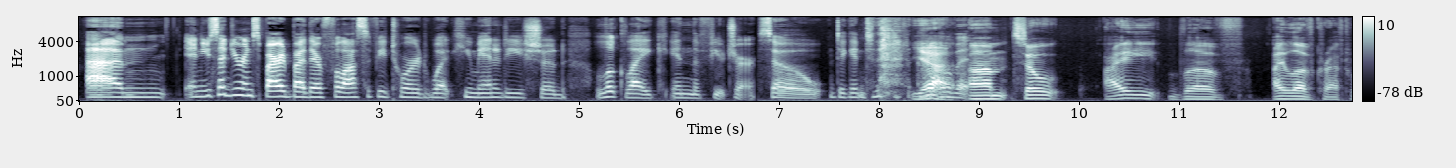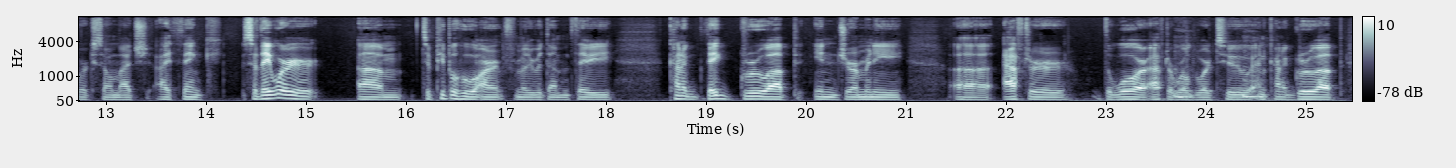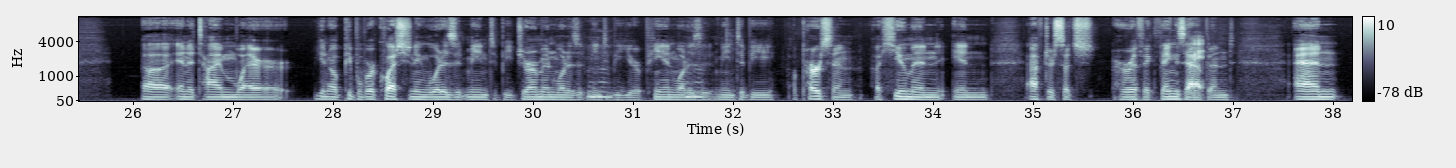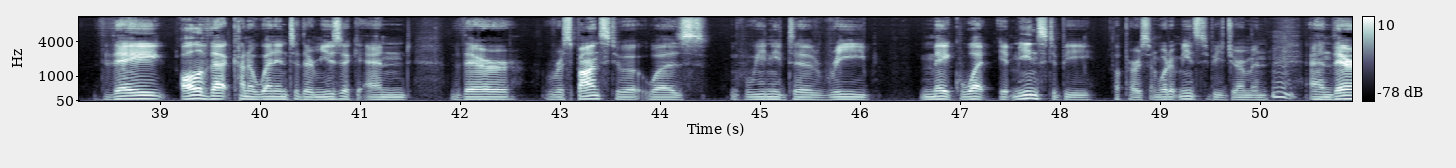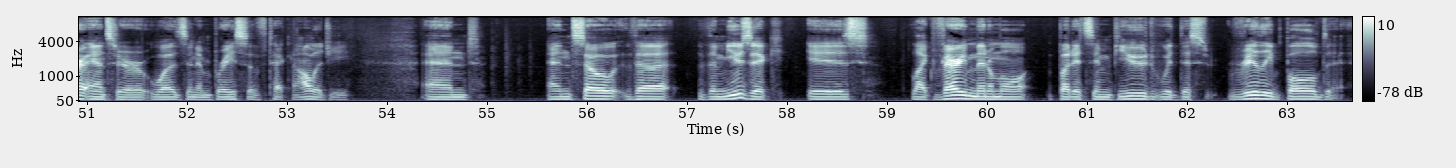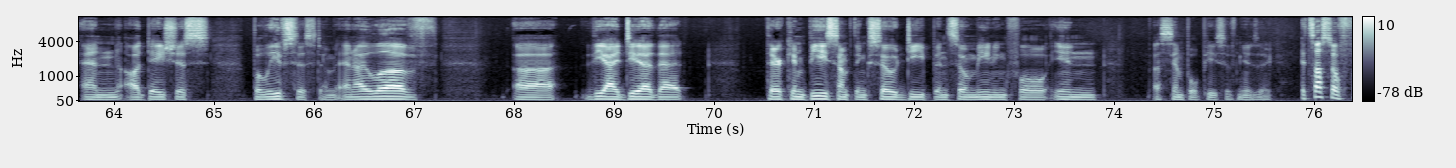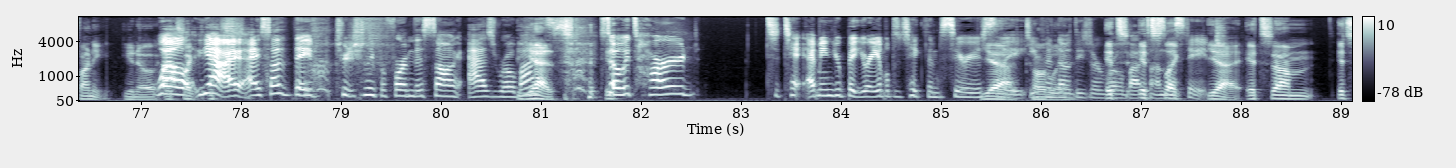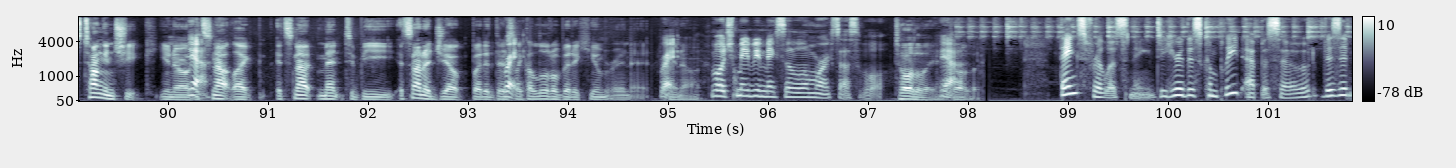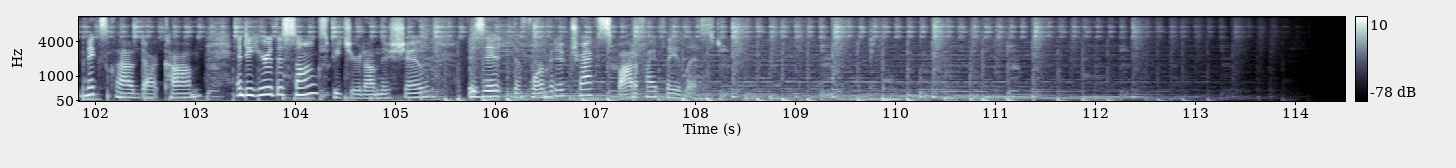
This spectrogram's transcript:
Um, and you said you're inspired by their philosophy toward what humanity should look like in the future. So dig into that a Yeah. little bit. Um. So I love I love Kraftwerk so much. I think so. They were um to people who aren't familiar with them. They kind of they grew up in Germany uh, after the war, after World War II, and kind of grew up uh, in a time where you know people were questioning what does it mean to be German, what does it mean to be European, what does it mean to be a person, a human in after such horrific things Right. happened, and they all of that kind of went into their music, and their response to it was we need to remake what it means to be a person, what it means to be German, and their answer was an embrace of technology, and and so the the music is like very minimal but it's imbued with this really bold and audacious belief system. And i love uh, the idea that there can be something so deep and so meaningful in a simple piece of music it's also funny you know It's well, like- yeah, it's- I, I saw that they traditionally perform this song as robots. yes So it's hard to take. I mean, you're but you're able to take them seriously, yeah, totally. even though these are it's, robots it's on like, the stage. Yeah, it's um, it's tongue in cheek. You know, Yeah. it's not like it's not meant to be. It's not a joke, but it, there's Right. like a little bit of humor in it. right. You know, Which maybe makes it a little more accessible. totally. Yeah. Totally. Thanks for listening. To hear this complete episode, visit Mixcloud.com, and to hear the songs featured on this show, visit the Formative Tracks Spotify playlist.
